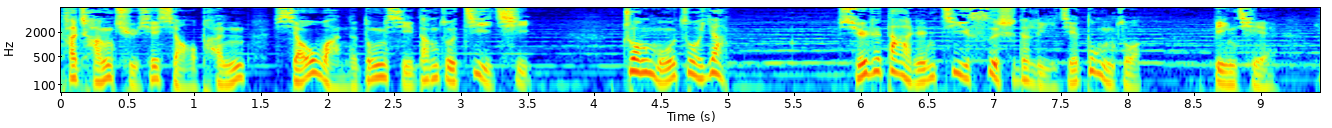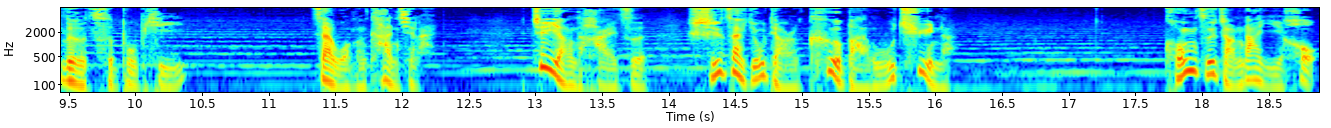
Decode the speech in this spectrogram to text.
他常取些小盆、小碗的东西当做祭器，装模作样，学着大人祭祀时的礼节动作，并且乐此不疲。在我们看起来，这样的孩子实在有点刻板无趣呢。孔子长大以后。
